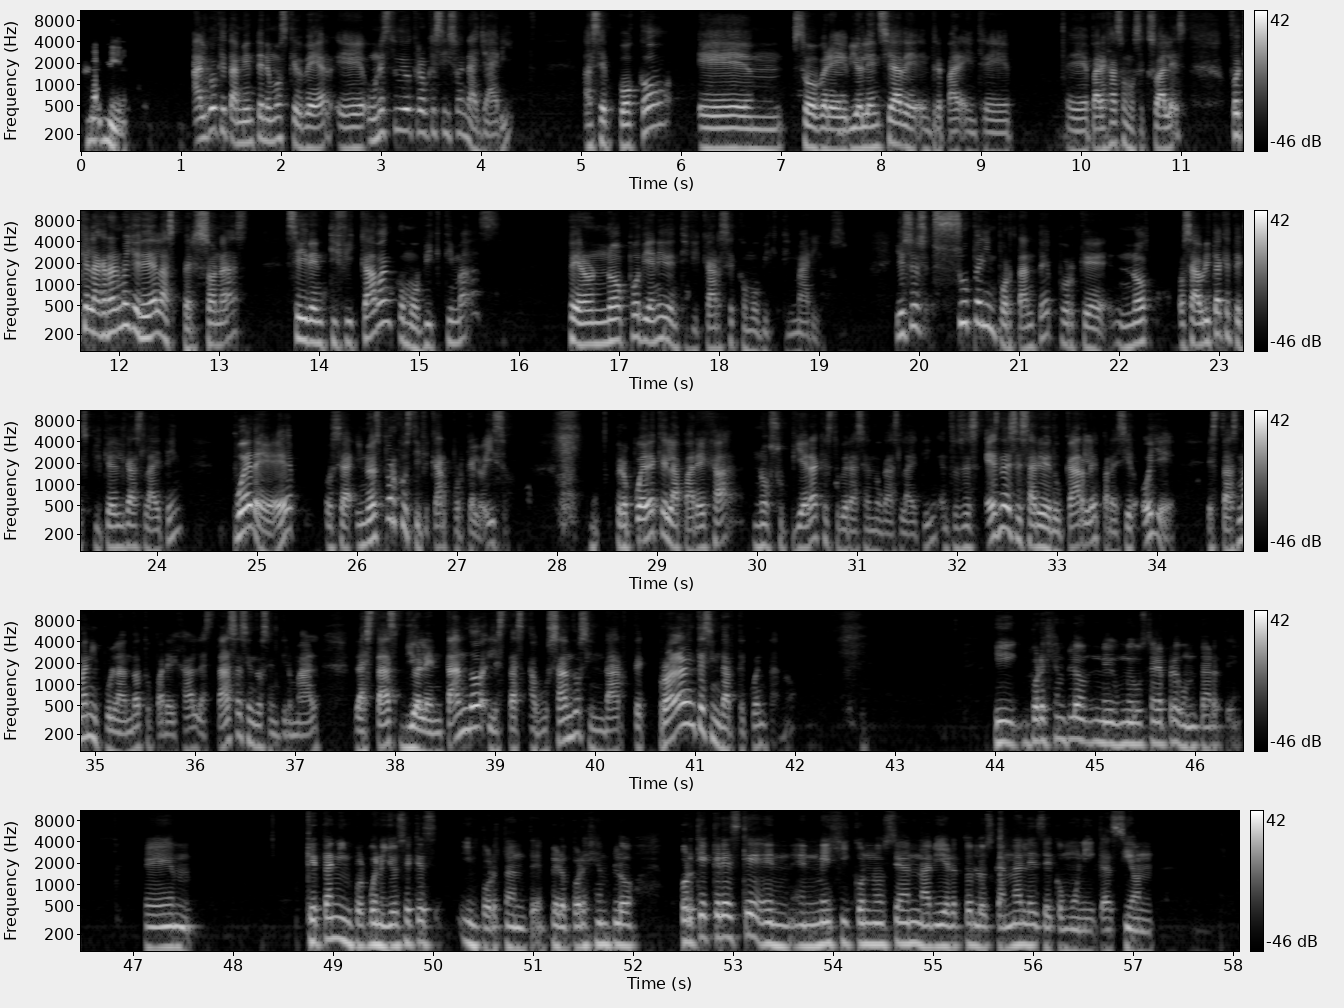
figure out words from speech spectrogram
Algo que también tenemos que ver, eh, un estudio creo que se hizo en Nayarit hace poco, eh, sobre violencia de, entre, entre eh, parejas homosexuales fue que la gran mayoría de las personas se identificaban como víctimas, pero no podían identificarse como victimarios. Y eso es súper importante porque no, o sea, ahorita que te expliqué el gaslighting, puede, ¿eh? O sea, y no es por justificar porque lo hizo, pero puede que la pareja no supiera que estuviera haciendo gaslighting. Entonces es necesario educarle para decir, oye, estás manipulando a tu pareja, la estás haciendo sentir mal, la estás violentando, le estás abusando sin darte, probablemente sin darte cuenta, ¿no? Y, por ejemplo, me, gustaría preguntarte, eh, ¿qué tan importante? Bueno, yo sé que es importante, pero, por ejemplo, ¿por qué crees que en, en México no se han abierto los canales de comunicación?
